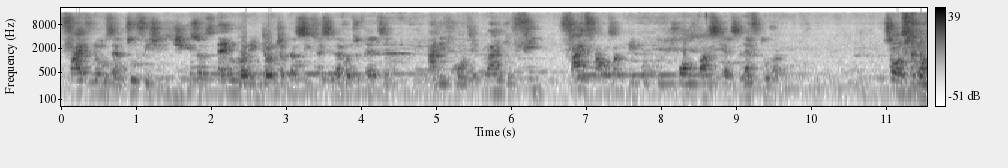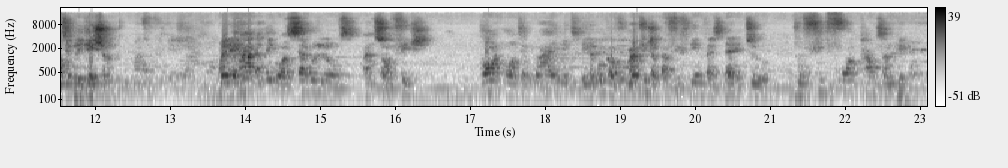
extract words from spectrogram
five loaves and two fishes, Jesus thanked God in John chapter 6, verse 11 to 13, and it multiplied to feed 5,000 people with 12 baskets left over. So it's multiplication. When they had, I think it was seven loaves and some fish, God multiplied it in the book of Matthew chapter 15, verse 32, to feed 4,000 people.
